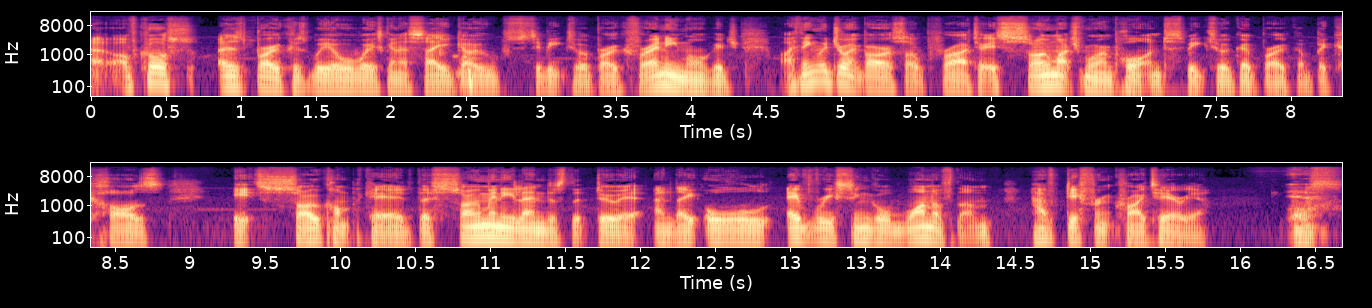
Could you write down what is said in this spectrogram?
uh, of course, as brokers, we're always going to say go speak to a broker for any mortgage. I think with joint borrower sole proprietor, it's so much more important to speak to a good broker because it's so complicated. There's so many lenders that do it, and they all, every single one of them, have different criteria. Yes,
